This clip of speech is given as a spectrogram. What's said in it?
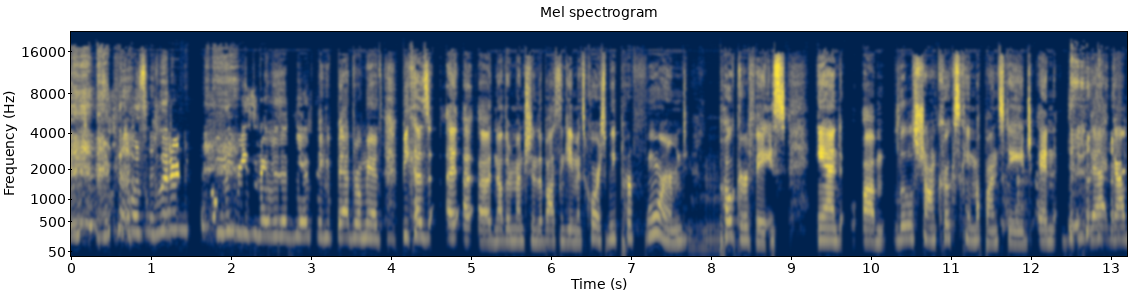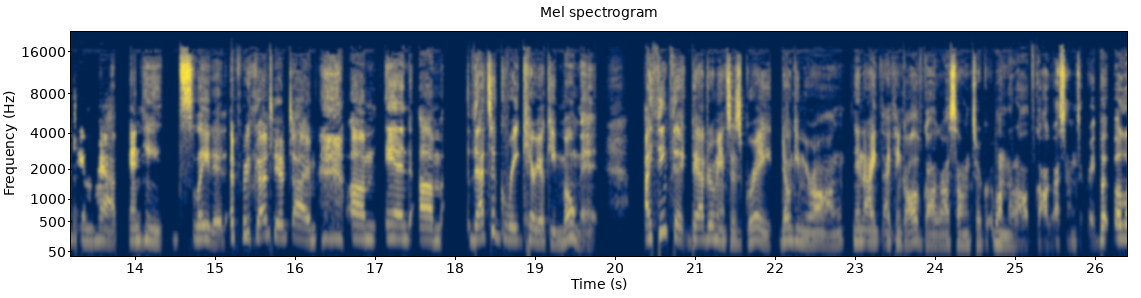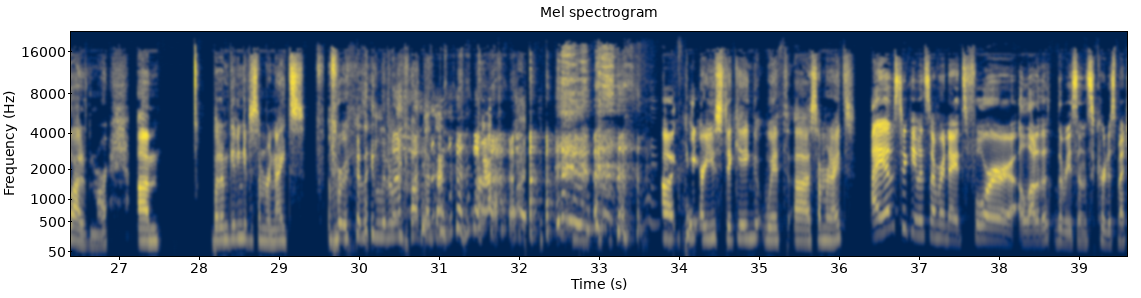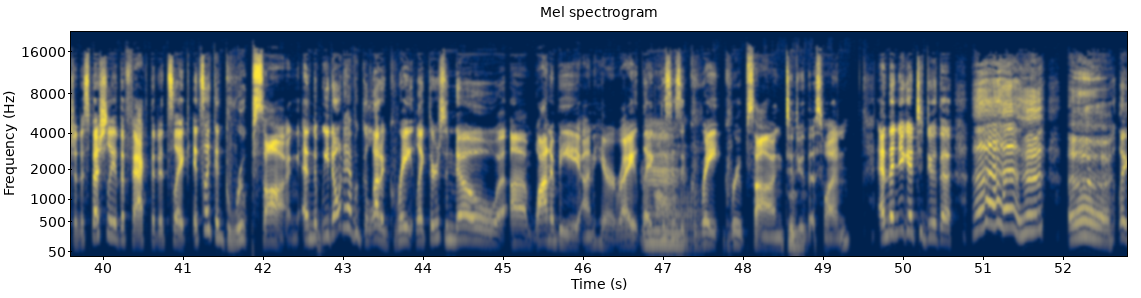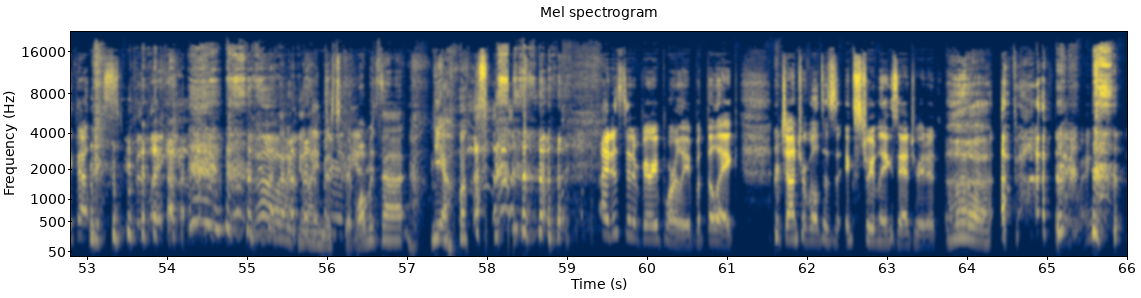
that was literally the only reason I was advancing Bad Romance because uh, uh, another mention of the Boston Gay Men's Chorus. We performed Mhm. Poker Face, and um, little Sean Crooks came up on stage and did that goddamn rap, and he slayed it every goddamn time. Um, and um, that's a great karaoke moment. I think that Bad Romance is great. Don't get me wrong, and I, I think all of Gaga's songs are great. Well, not all of Gaga's songs are great, but a lot of them are. Um, but I'm giving it to Summer Nights because I literally thought that that. Uh, Kate, are you sticking with uh, Summer Nights? I am sticking with Summer Nights for a lot of the, the reasons Curtis mentioned, especially the fact that it's like it's like a group song, and that we don't have a lot of great like. There's no um, wannabe on here, right? Like this is a Mm. great group song to do this one, and then you get to do the ah, uh, uh, like that like stupid like. Say that again. I missed it. What was that? Yeah. I just did it very poorly, but the like John Travolta is extremely exaggerated. Ugh, about, anyway,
